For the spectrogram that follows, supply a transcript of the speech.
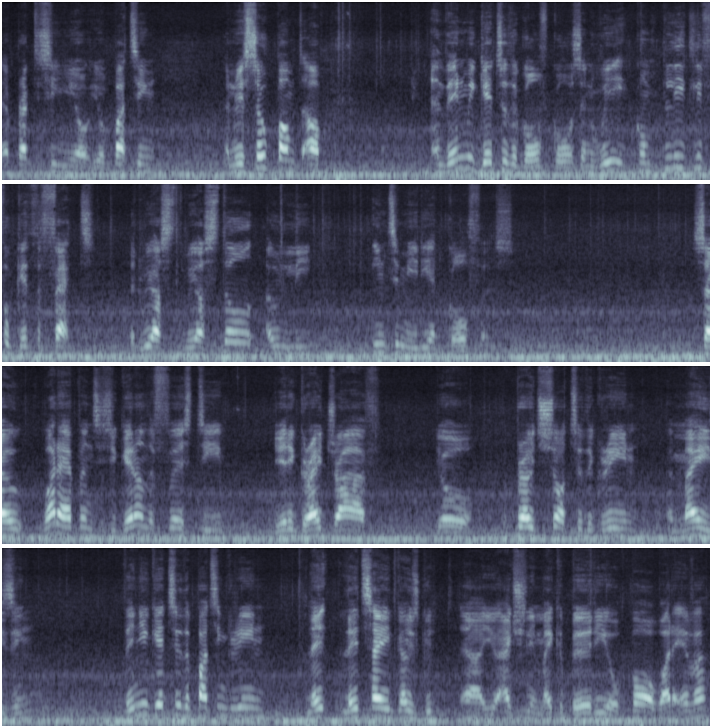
uh, practicing your, your putting and we're so pumped up and then we get to the golf course and we completely forget the fact that we are we are still only intermediate golfers. So what happens is you get on the first tee you hit a great drive your approach shot to the green amazing. Then you get to the putting green let, let's say it goes good, uh, you actually make a birdie or par, whatever,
